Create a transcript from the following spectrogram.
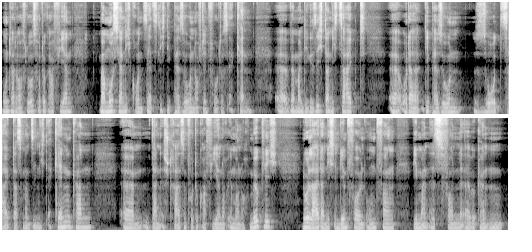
munter draus losfotografieren. Man muss ja nicht grundsätzlich die Person auf den Fotos erkennen. Äh, wenn man die Gesichter nicht zeigt äh, oder die Person so zeigt, dass man sie nicht erkennen kann, ähm, dann ist Straßenfotografie ja noch immer noch möglich. Nur leider nicht in dem vollen Umfang, wie man es von äh, bekannten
